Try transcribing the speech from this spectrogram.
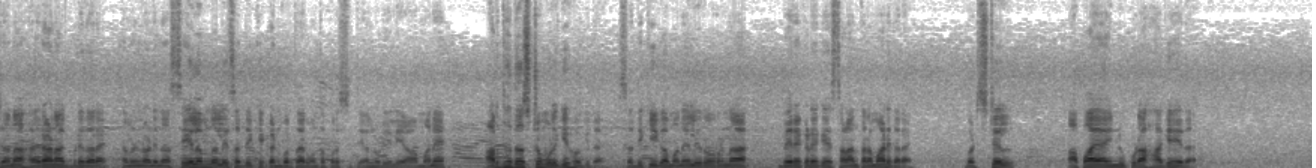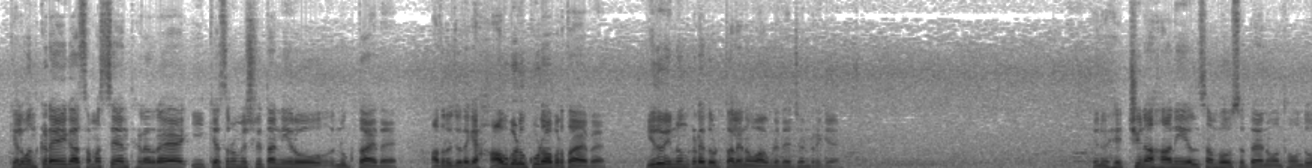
ಜನ ಹೈರಾಣ ಆಗಿಬಿಟ್ಟಿದ್ದಾರೆ. ತಮಿಳುನಾಡಿನ ಸೇಲಂನಲ್ಲಿ ಸದ್ಯಕ್ಕೆ ಕಂಡುಬರ್ತಾ ಇರುವಂಥ ಪರಿಸ್ಥಿತಿ. ಅಲ್ಲಿ ನೋಡಿ, ಇಲ್ಲಿ ಆ ಮನೆ ಅರ್ಧದಷ್ಟು ಮುಳುಗಿ ಹೋಗಿದೆ. ಸದ್ಯಕ್ಕೆ ಈಗ ಮನೆಯಲ್ಲಿರೋರನ್ನ ಬೇರೆ ಕಡೆಗೆ ಸ್ಥಳಾಂತರ ಮಾಡಿದ್ದಾರೆ. ಬಟ್ ಸ್ಟಿಲ್ ಅಪಾಯ ಇನ್ನೂ ಕೂಡ ಹಾಗೇ ಇದೆ. ಕೆಲವೊಂದು ಕಡೆ ಈಗ ಸಮಸ್ಯೆ ಅಂತ ಹೇಳಿದ್ರೆ, ಈ ಕೆಸರು ಮಿಶ್ರಿತ ನೀರು ನುಗ್ತಾ ಇದೆ. ಅದರ ಜೊತೆಗೆ ಹಾವುಗಳು ಕೂಡ ಬರ್ತಾ ಇವೆ. ಇದು ಇನ್ನೊಂದು ಕಡೆ ದೊಡ್ಡ ತಲೆನೋವು ಆಗ್ಬಿಟ್ಟಿದೆ ಜನರಿಗೆ. ಇನ್ನು ಹೆಚ್ಚಿನ ಹಾನಿ ಎಲ್ಲಿ ಸಂಭವಿಸುತ್ತೆ ಅನ್ನುವಂಥ ಒಂದು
